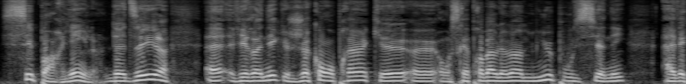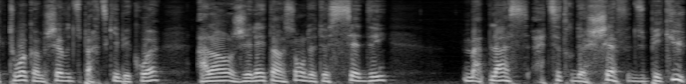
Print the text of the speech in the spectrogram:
C'est pas rien là, de dire Véronique, je comprends que on serait probablement mieux positionné avec toi comme chef du Parti québécois. Alors j'ai l'intention de te céder ma place à titre de chef du PQ.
